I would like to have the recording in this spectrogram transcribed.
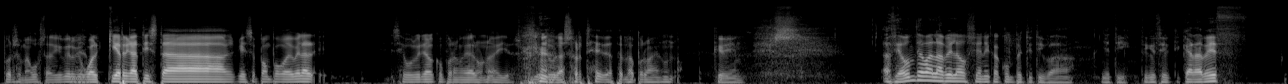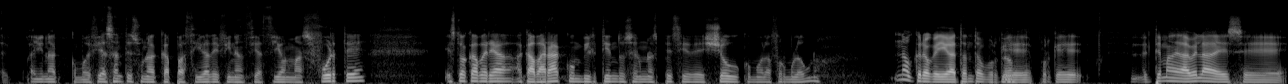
por eso me gusta. Yo creo que cualquier regatista que sepa un poco de vela se volvería loco por navegar uno de ellos. Yo tuve la suerte de hacer la prueba en uno. Qué bien. ¿Hacia dónde va la vela oceánica competitiva, Yeti? Te quiero decir que cada vez hay una, como decías antes, una capacidad de financiación más fuerte. ¿Esto acabará, acabará convirtiéndose en una especie de show como la Fórmula 1? No creo que llegue a tanto porque, porque el tema de la vela es eh,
